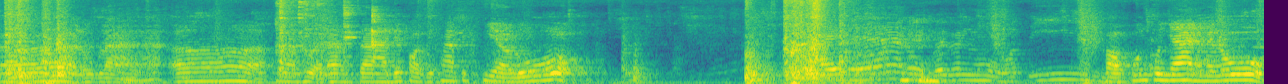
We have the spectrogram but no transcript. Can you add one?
เออลูกหลานเออพาสวยล้างจานเดี๋ยวขอสิพาไปเที่ยวลูก ไปแล้วหนูไปเป็นหมูตีขอบคุณคุณย่านะแม่ลูก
